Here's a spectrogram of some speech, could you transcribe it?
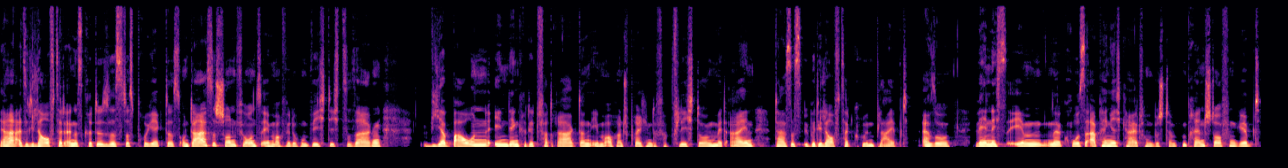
Ja, also die Laufzeit eines Kritikers des Projektes. Und da ist es schon für uns eben auch wiederum wichtig zu sagen, wir bauen in den Kreditvertrag dann eben auch entsprechende Verpflichtungen mit ein, dass es über die Laufzeit grün bleibt. Also wenn es eben eine große Abhängigkeit von bestimmten Brennstoffen gibt,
